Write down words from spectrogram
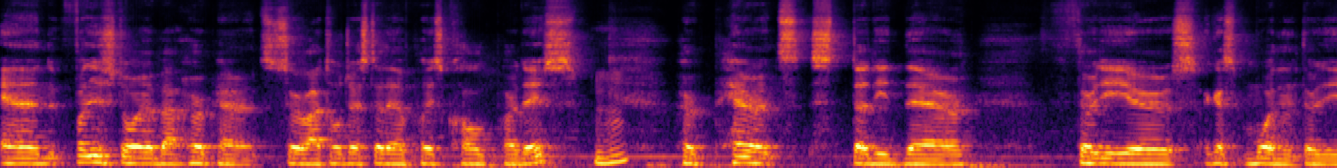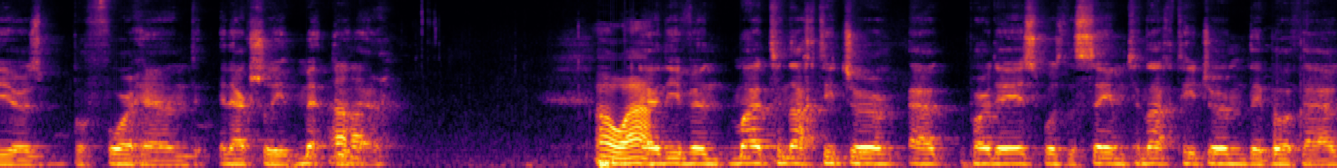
And funny story about her parents. So I told you I studied at a place called Pardes. Her parents studied there 30 years, I guess more than 30 years beforehand, and actually met through Uh-huh. there. Oh wow. And even my Tanakh teacher at Pardes was the same Tanakh teacher they both had.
